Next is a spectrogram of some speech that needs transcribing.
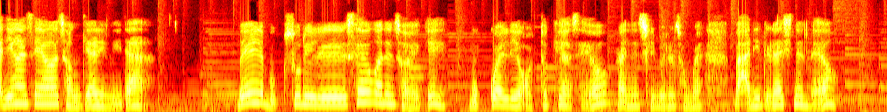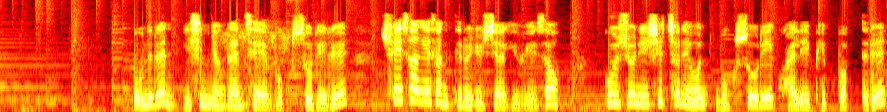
안녕하세요. 정기환입니다. 매일 목소리를 사용하는 저에게 목 관리 어떻게 하세요? 라는 질문을 정말 많이들 하시는데요. 오늘은 20년간 제 목소리를 최상의 상태로 유지하기 위해서 꾸준히 실천해온 목소리 관리 비법들을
